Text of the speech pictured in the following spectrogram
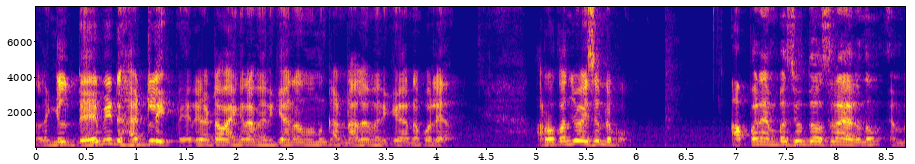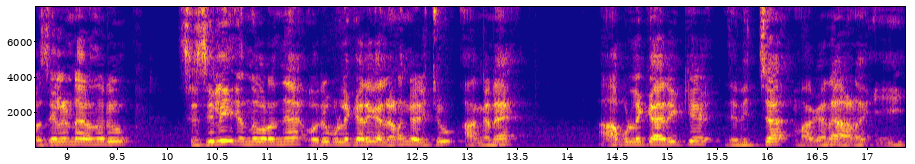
അല്ലെങ്കിൽ ഡേവിഡ് ഹഡ്ലി പേര് കേട്ട ഭയങ്കര അമേരിക്കാനൊന്നും കണ്ടാലും അമേരിക്കക്കാരനെ പോലെയാണ് അറുപത്തഞ്ച് വയസ്സുണ്ട് ഇപ്പോൾ അപ്പൻ എംബസി ഉദ്യോഗസ്ഥനായിരുന്നു. എംബസിയിലുണ്ടായിരുന്നൊരു സിസിലി എന്ന് പറഞ്ഞ ഒരു പുള്ളിക്കാരി കല്യാണം കഴിച്ചു. അങ്ങനെ ആ പുള്ളിക്കാരിക്ക് ജനിച്ച മകനാണ് ഈ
